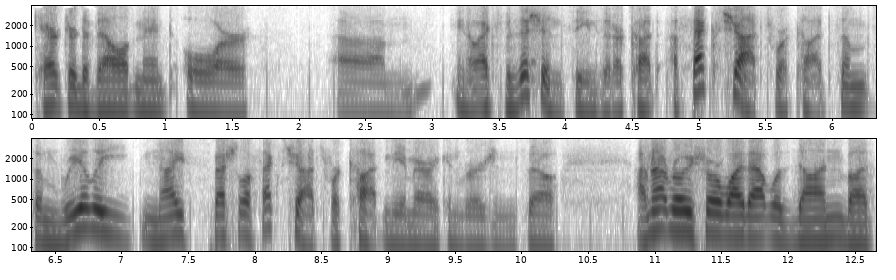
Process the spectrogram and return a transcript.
character development or um, you know exposition scenes that are cut. Effects shots were cut. Some some really nice special effects shots were cut in the American version. So I'm not really sure why that was done, but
